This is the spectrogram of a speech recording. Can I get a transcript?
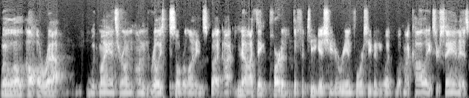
Well, I'll, I'll, I'll wrap with my answer on, on really silver linings, but I, you know, I think part of the fatigue issue to reinforce even what, what my colleagues are saying is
